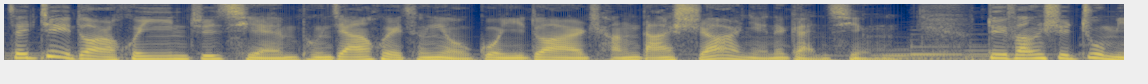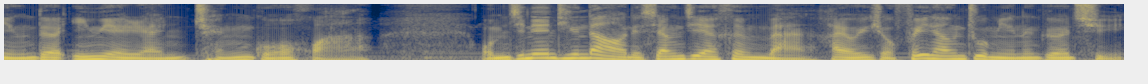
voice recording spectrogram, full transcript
在这段婚姻之前，彭佳慧曾有过一段长达十二年的感情，对方是著名的音乐人陈国华。我们今天听到的《相见恨晚》，还有一首非常著名的歌曲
